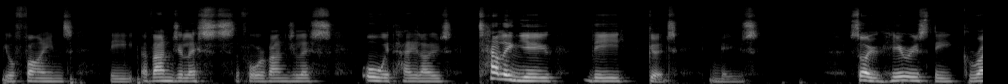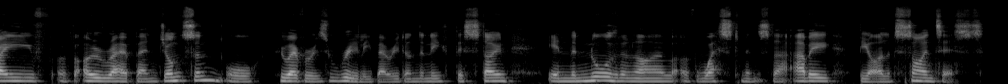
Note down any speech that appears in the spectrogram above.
you'll find the evangelists, the four evangelists, all with halos, telling you the good news. So here is the grave of O Rare Ben Jonson, or whoever is really buried underneath this stone in the northern aisle of Westminster Abbey, the Isle of Scientists.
